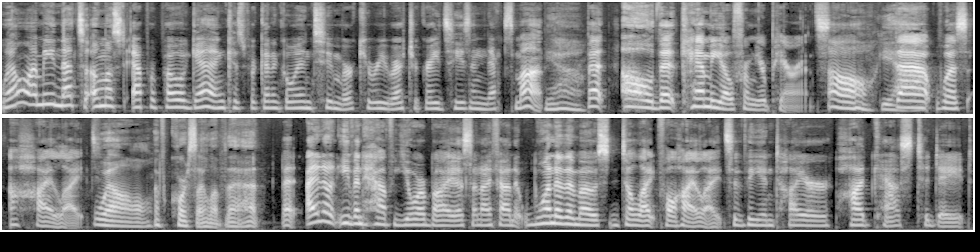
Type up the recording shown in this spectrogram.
Well, I mean, that's almost apropos again because we're going to go into Mercury retrograde season next month. Yeah. But oh, the cameo from your parents. Oh, yeah. That was a highlight. well, of course I love that. But I don't even have your bias, and I found it one of the most delightful highlights of the entire podcast to date.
